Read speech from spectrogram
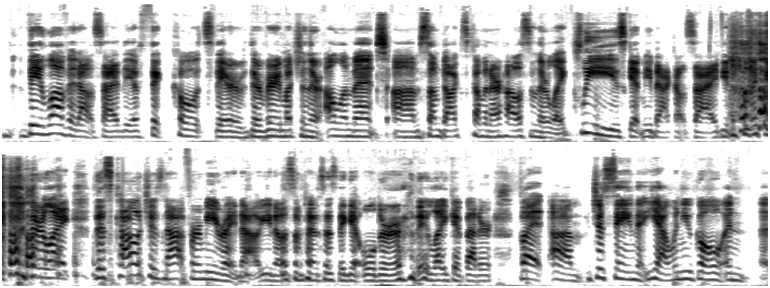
They love it outside. They have thick coats. They're they're very much in their element. Um, some dogs come in our house and they're like, please get me back outside. You know, they're like, this couch is not for me right now. You know, sometimes as they get older, they like it better, but um, just saying that, yeah, when you go, and uh,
